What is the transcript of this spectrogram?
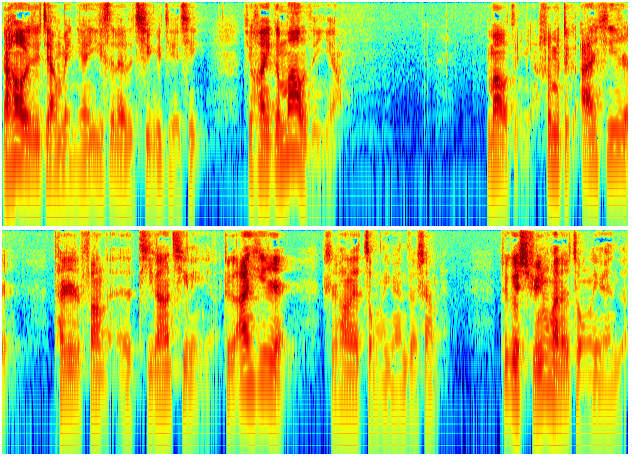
然后就讲每年以色列的七个节气，就像一个帽子一样，帽子一样，说明这个安息日它是放呃提纲挈领一样，这个安息日是放在总的原则上面，这个循环的总的原则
